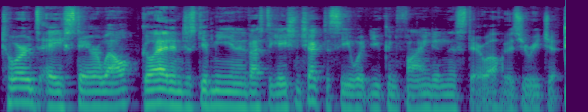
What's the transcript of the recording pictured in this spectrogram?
towards a stairwell. Go ahead and just give me an investigation check to see what you can find in this stairwell as you reach it.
